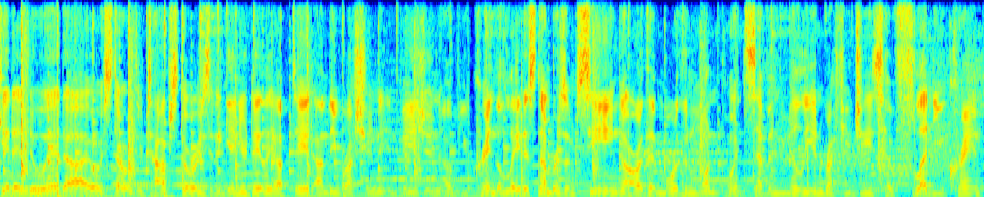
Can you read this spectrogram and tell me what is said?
get into it. Uh, I always start with your top stories. And again, your daily update on the Russian invasion of Ukraine. The latest numbers I'm seeing are that more than 1.7 million refugees have fled Ukraine.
